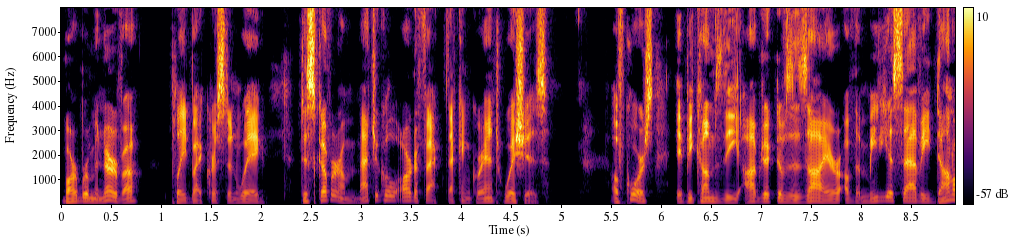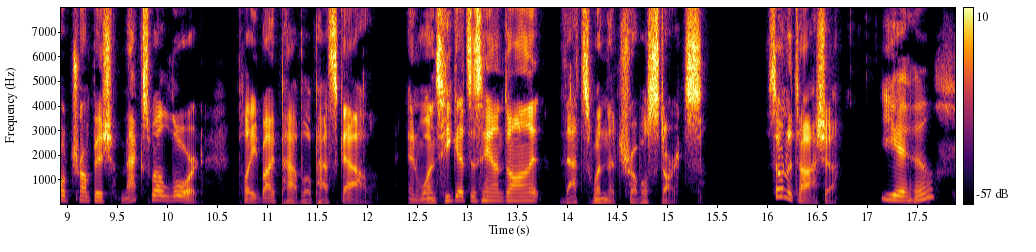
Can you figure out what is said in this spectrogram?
Barbara Minerva, played by Kristen Wiig, discover a magical artifact that can grant wishes. Of course, it becomes the object of desire of the media savvy Donald Trumpish Maxwell Lord, played by Pablo Pascal. And once he gets his hand on it, that's when the trouble starts. So, Natasha, Yes.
